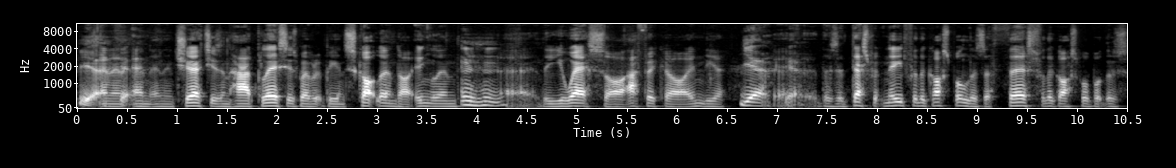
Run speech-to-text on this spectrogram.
Yeah, And in, yeah. and, and in churches and hard places, whether it be in Scotland or England, uh, the US or Africa or India. Yeah, uh, yeah. There's a desperate need for the gospel. There's a thirst for the gospel, but there's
